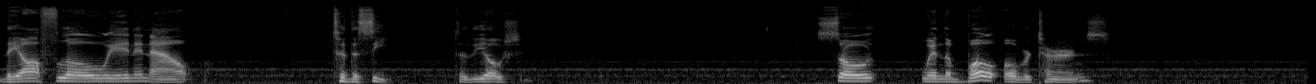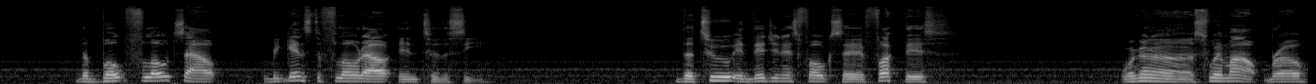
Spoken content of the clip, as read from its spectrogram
they all flow in and out to the sea, to the ocean. So when the boat overturns, the boat floats out, begins to float out into the sea. The two indigenous folks said, fuck this. We're gonna swim out, bro.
